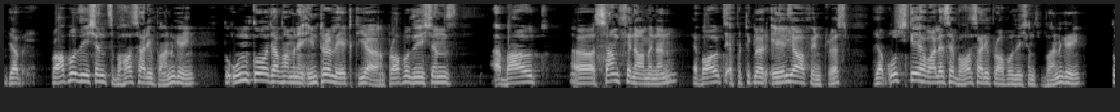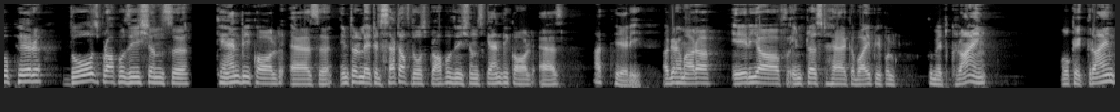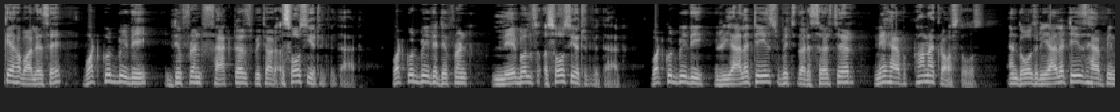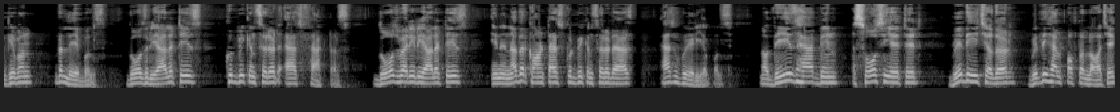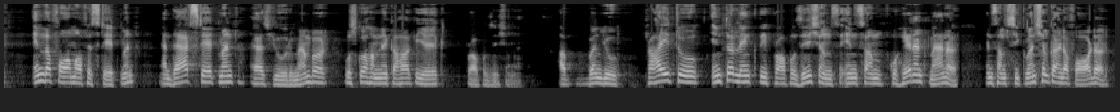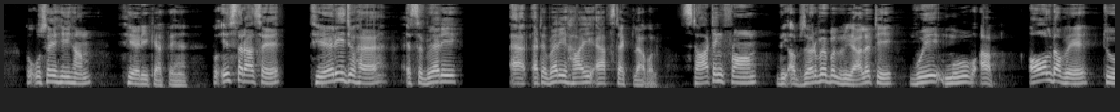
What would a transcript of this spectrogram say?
جب پراپوزیشنس بہت ساری بن گئیں تو ان کو جب ہم نے انٹرلیٹ کیا propositions about some phenomenon about a particular area of interest جب اس کے حوالے سے بہت ساری پراپوزیشنس بن گئیں تو پھر those propositions can be called as interrelated set of those propositions can be called as a theory اگر ہمارا ایریا آف انٹرسٹ ہے کبائی people commit crime okay crime کے حوالے سے what could be the different factors which are that what could be the different labels that what could be the realities and those realities labels those very as factors those very realities اندر considered as as variables know these have been associated with each other with the help of the logic in the form of a statement and that statement as you remember اس کو ہم نے کہا کہ یہ ایک proposition ہے اب when you try to interlink the propositions in some coherent manner in some sequential kind of order تو اسے ہی ہم تھیوری کہتے ہیں تو اس طرح سے تھیوری جو ہے very at a very high abstract level starting from the observable reality we move Uppal way to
